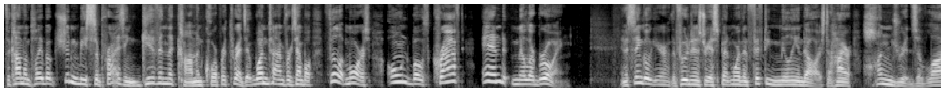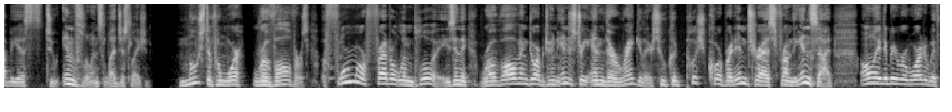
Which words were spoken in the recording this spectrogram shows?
The common playbook shouldn't be surprising given the common corporate threads. At one time, for example, Philip Morris owned both Kraft and Miller Brewing. In a single year, the food industry has spent more than $50 million to hire hundreds of lobbyists to influence legislation, most of whom were revolvers, former federal employees in the revolving door between industry and their regulators who could push corporate interests from the inside, only to be rewarded with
